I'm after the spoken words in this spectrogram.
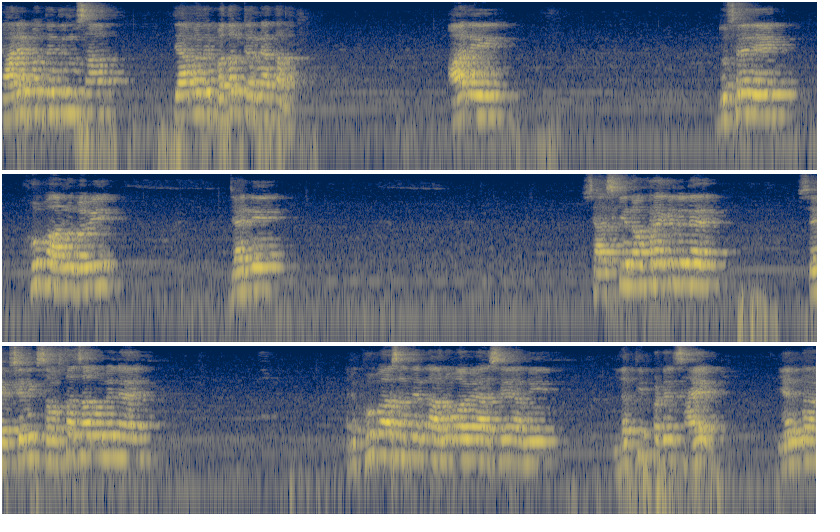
कार्यपद्धतीनुसार त्यामध्ये बदल करण्यात आला. आणि दुसरे एक खूप अनुभवी ज्यांनी शासकीय नोकऱ्या केलेल्या आहेत शैक्षणिक संस्था चालवलेल्या आहेत. आणि खूप असा त्यांना अनुभवी असे आम्ही लतीफ पटेल साहेब यांना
